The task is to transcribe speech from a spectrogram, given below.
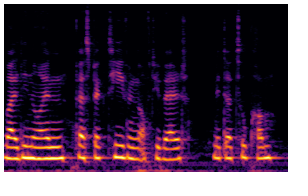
Weil die neuen Perspektiven auf die Welt mit dazukommen.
